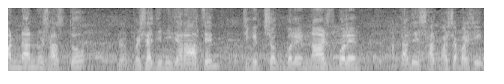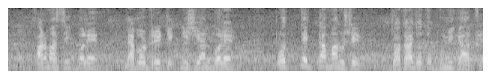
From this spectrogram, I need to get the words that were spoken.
অন্যান্য স্বাস্থ্য, পেশাজীবী যারা আছেন, চিকিৎসক বলেন, নার্স বলেন তাদের পাশাপাশি ফার্মাসিস্ট বলেন ল্যাবরেটরি টেকনিশিয়ান বলেন, প্রত্যেকটা মানুষের যথাযথ ভূমিকা আছে।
